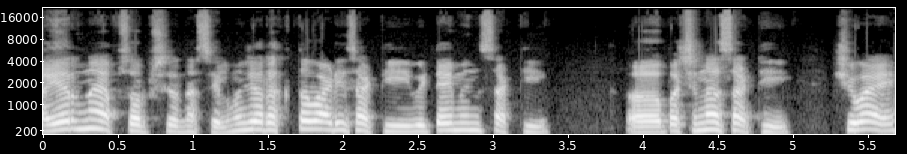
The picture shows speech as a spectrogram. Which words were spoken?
आयर्न ऍब्सॉर्प्शन असेल म्हणजे रक्तवाढीसाठी विटॅमिनसाठी पचनासाठी शिवाय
